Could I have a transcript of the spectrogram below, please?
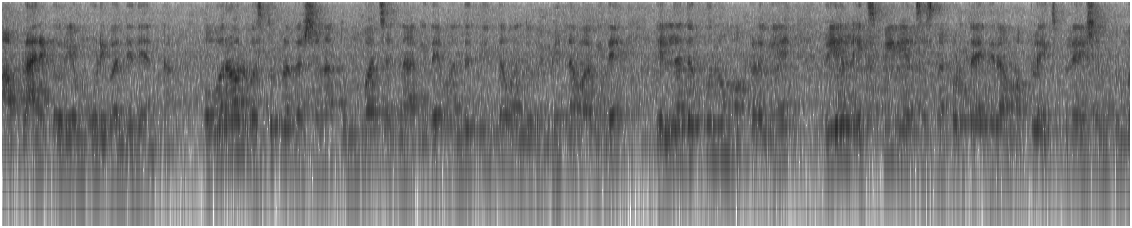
ಆ ಪ್ಲಾನೆಟೋರಿಯಂ ಮೂಡಿ ಬಂದಿದೆ ಅಂತ. ಓವರಾಲ್ ವಸ್ತು ಪ್ರದರ್ಶನ ತುಂಬ ಚೆನ್ನಾಗಿದೆ. ಒಂದಕ್ಕಿಂತ ಒಂದು ವಿಭಿನ್ನವಾಗಿದೆ. ಎಲ್ಲದಕ್ಕೂ ಮಕ್ಕಳಿಗೆ ರಿಯಲ್ ಎಕ್ಸ್ಪೀರಿಯನ್ಸಸ್ನ ಕೊಡ್ತಾ ಇದ್ದೀರಾ ಮಕ್ಕಳ ಎಕ್ಸ್ಪ್ಲನೇಷನ್ ತುಂಬ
